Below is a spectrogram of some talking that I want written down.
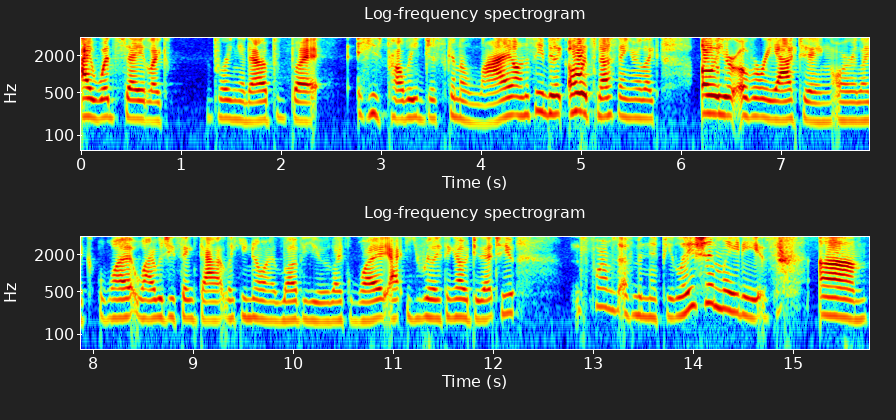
I would say like bring it up, but he's probably just gonna lie honestly and be like, oh, it's nothing, or like, oh, you're overreacting, or like, what? Why would you think that? Like, you know, I love you. Like, what? You really think I would do that to you? Forms of manipulation, ladies. um,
